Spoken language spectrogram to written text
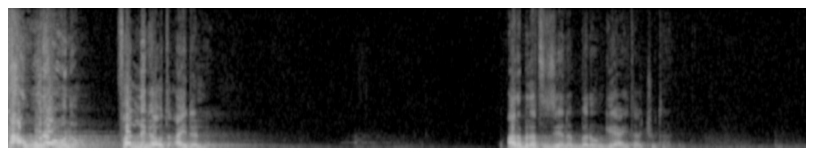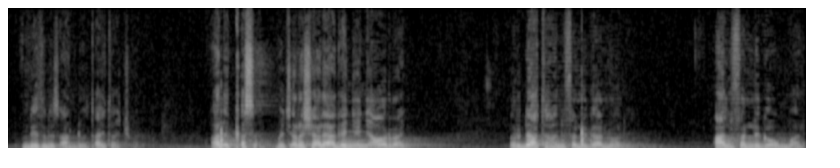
ታውረው ነው ፈልገውት አይደለም። ዓርብ ዕለት እዚህ የነበረውን ጌ አይታችሁታል። እንዴት ነፃ እንደወጣ አይታችኋል። አለቀሰ። መጨረሻ ላይ አገኘኝ፣ አወራኝ። እርዳታህን እፈልጋለሁ አለ። አልፈልገውም አለ።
